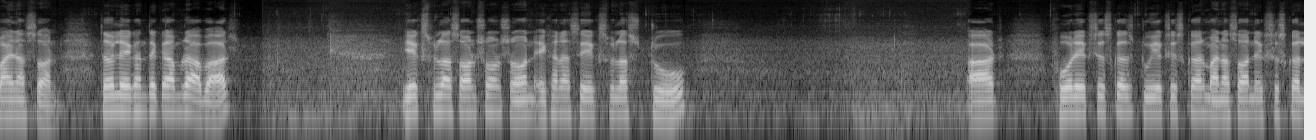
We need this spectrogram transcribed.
minus one তাহলে এখান থেকে আমরা আবার এক্স প্লাস ওয়ান সমান সমান, এখানে আছে এক্স প্লাস টু আর four x square two x square minus one x square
